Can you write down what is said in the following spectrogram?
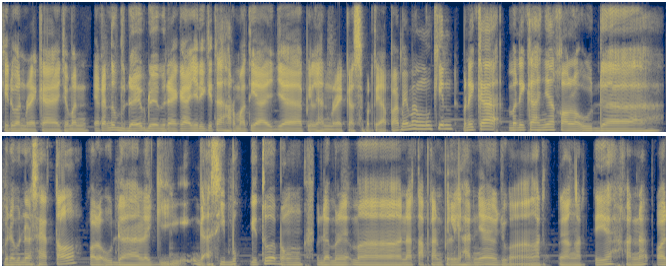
kehidupan mereka. Cuman ya kan itu budaya budaya mereka, jadi kita hormati aja pilihan mereka seperti apa. Memang mungkin menikah menikahnya kalau udah benar-benar settle, kalau udah lagi nggak sibuk gitu, emang udah menetapkan pilihannya juga nggak ngerti ya, karena kalau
